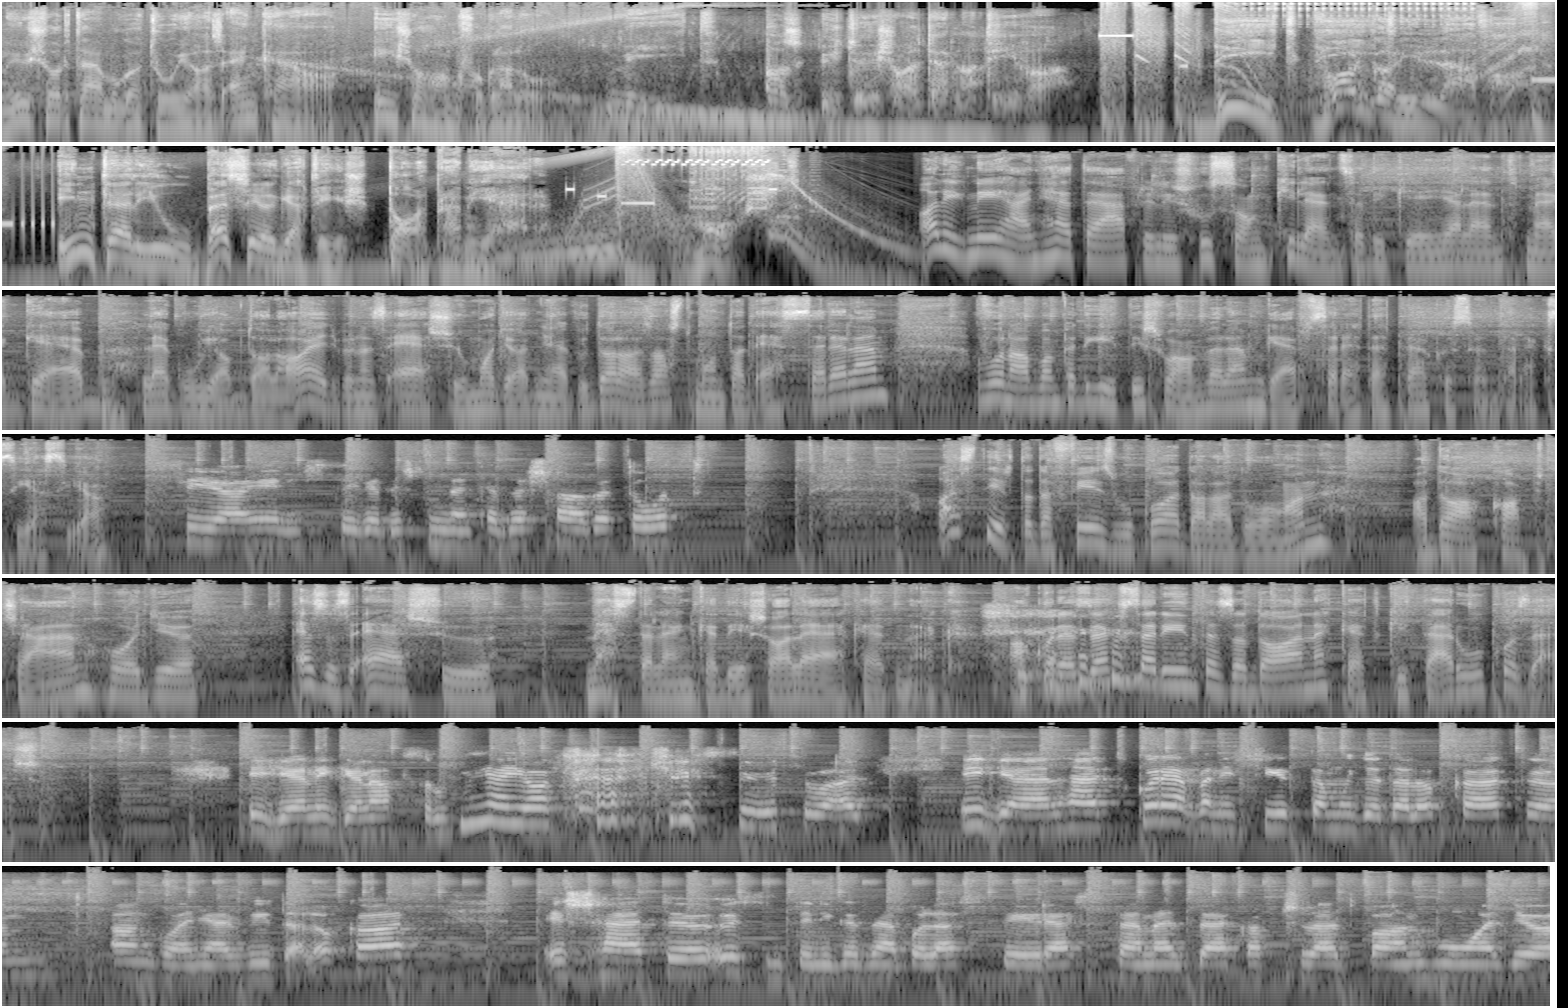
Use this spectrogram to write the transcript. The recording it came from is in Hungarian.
műsor támogatója az NKA és a hangfoglaló. Beat, az ütős alternatíva. Beat Vargarillával. Interjú, beszélgetés, dalpremier. Most. Alig néhány hete, április 29-én jelent meg Geb legújabb dala, egyben az első magyar nyelvű dala, az azt mondtad, ez szerelem, vonalban pedig itt is van velem Geb, szeretettel köszöntelek, szia, szia! Szia, én is téged és minden kedves hallgatót! Azt írtad a Facebook oldaladon a dal kapcsán, hogy ez az első mesztelenkedése a lelkednek. Akkor ezek szerint ez a dal neked kitárulkozás? Igen, igen, abszolút. Milyen jól felkészült vagy. Igen, hát korábban is írtam ugye dalokat, angol nyelvű dalokat, és hát őszintén igazából azt éreztem ezzel kapcsolatban, hogy,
